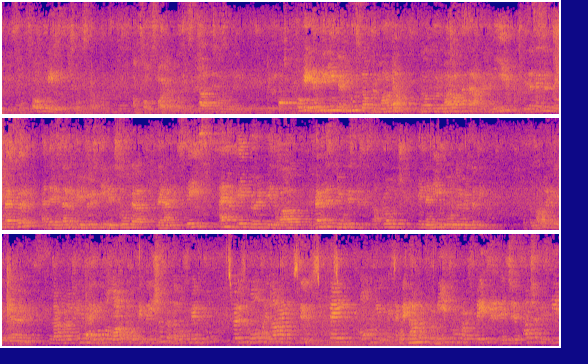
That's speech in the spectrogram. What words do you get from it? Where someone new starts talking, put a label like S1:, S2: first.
S1: Okay.
S2: I'm satisfied about this
S1: Okay, let me read the views Dr. Marwa. Dr. Marwa Hassan Abdelhamid is assistant professor at the Islamic University, Minnesota, the United States, and her paper is about the feminist new historicist approach in
S3: the new border with the presentations uh, are the most meaningful. First of all, I'd like to thank all and they come from me to her space. It's such a mysterious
